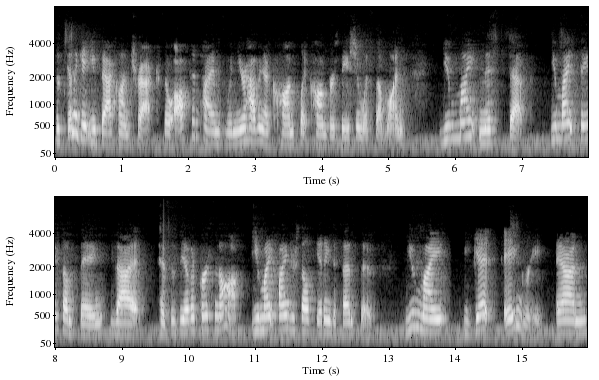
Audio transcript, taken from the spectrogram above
that's going to get you back on track. So oftentimes when you're having a conflict conversation with someone, you might misstep. You might say something that pisses the other person off. You might find yourself getting defensive. You might get angry and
